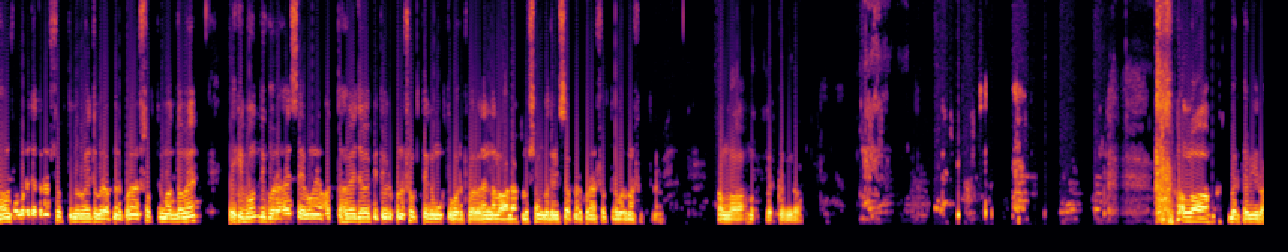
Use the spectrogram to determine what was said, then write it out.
ধ্বংস করে যাত্রা শক্তি করে হইতে করে আপনার কোরআন শক্তির মাধ্যমে একে বন্দী করা হয়েছে এবং হত্যা হয়ে যাবে, পৃথিবীর কোনো শক্তিকে মুক্ত করতে পারবে না। আল্লাহ আল্লাহ সঙ্গ দিয়েছে আপনার কোরআন শক্তির কোনো শক্তি নেই। আল্লাহ কবিরা। আল্লাহ আকবার, কবিরা।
